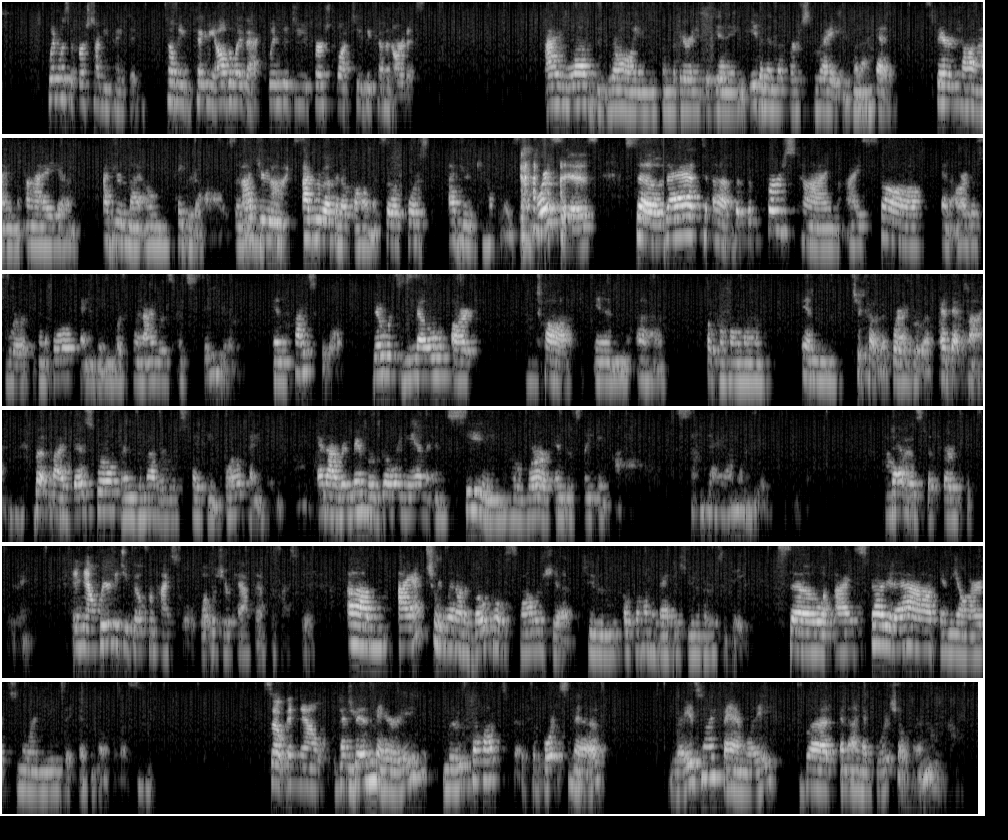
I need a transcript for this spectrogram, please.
when was the first time you painted? Tell me, take me all the way back. When did you first want to become an artist? I loved drawing from the very beginning, even in the first grade when I had spare time. I um, I drew my own paper dolls, and I drew. I grew up in Oklahoma, so of course I drew cowboys and horses. So that, uh, but the first time I saw an artist work an oil painting was when I was a senior in high school. There was no art taught in uh, Oklahoma, in Chakota, where I grew up at that time. But my best girlfriend's mother was taking oil painting. And I remember going in and seeing her work and just thinking, "Oh, someday I'm going to be able to do that. That was the first experience. And now, where did you go from high school? What was your path after high school? Um, I actually went on a vocal scholarship to Oklahoma Baptist University. So I started out in the arts, more in music as a vocalist. So, and now, And you, then married, moved to Hot, to Fort Smith, raised my family, but, and I had four children,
